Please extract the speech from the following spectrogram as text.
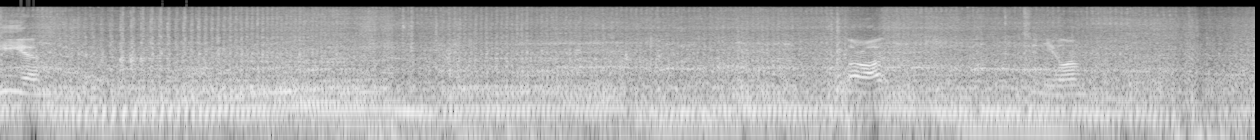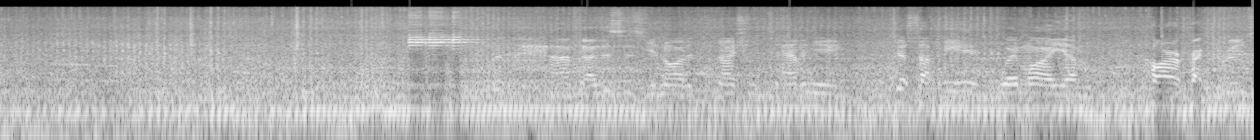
here. Alright, continue on. Okay, this is United Nations Avenue, just up here where my um, chiropractor is.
